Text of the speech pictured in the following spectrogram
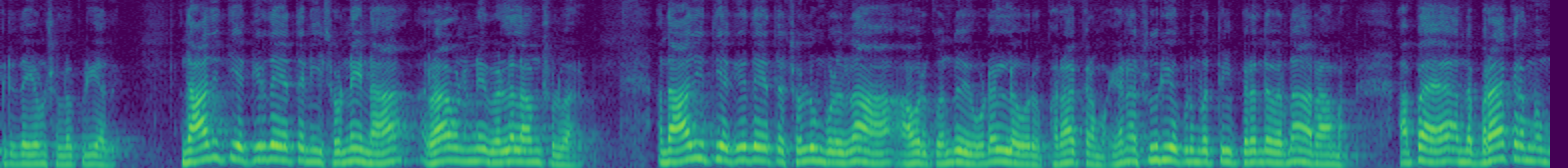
கிருதயம்னு சொல்லக்கூடிய அது. அந்த ஆதித்ய கிருதயத்தை நீ சொன்னேன்னா ராவணனே வெல்லலாம்னு சொல்லுவார் அந்த ஆதித்ய கிருதயத்தை சொல்லும் பொழுது தான் அவருக்கு வந்து உடலில் ஒரு பராக்கிரமம். ஏன்னா சூரிய குடும்பத்தில் பிறந்தவர் தான் ராமன். அப்போ அந்த பராக்கிரமம்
